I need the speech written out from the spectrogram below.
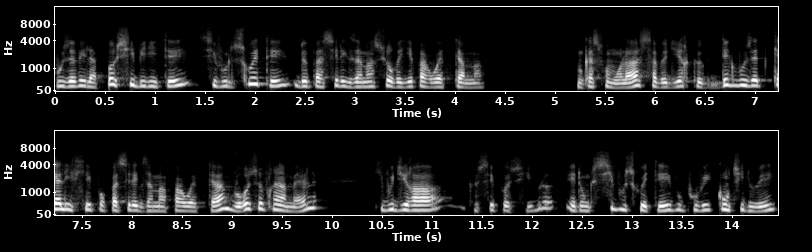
vous avez la possibilité, si vous le souhaitez, de passer l'examen surveillé par webcam. Donc à ce moment-là, ça veut dire que dès que vous êtes qualifié pour passer l'examen par webcam, vous recevrez un mail qui vous dira que c'est possible. Et donc, si vous souhaitez, vous pouvez continuer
